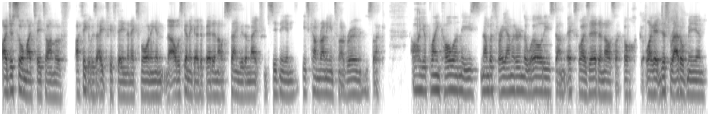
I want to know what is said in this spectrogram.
I just saw my tee time of I think it was eight fifteen the next morning, and I was going to go to bed, and I was staying with a mate from Sydney, and he's come running into my room, and he's like, "Oh, you're playing Collin? He's number three amateur in the world. He's done X, Y, Z. And I was like, "Oh, God. like it just rattled me." And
